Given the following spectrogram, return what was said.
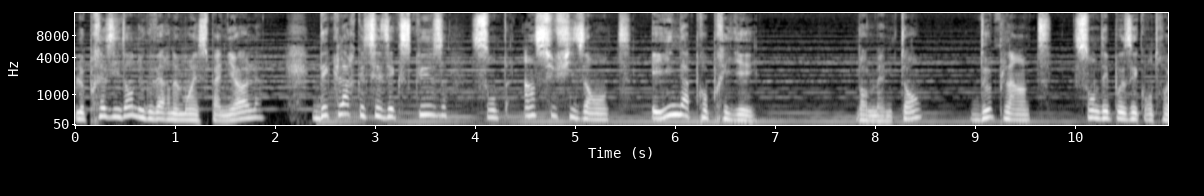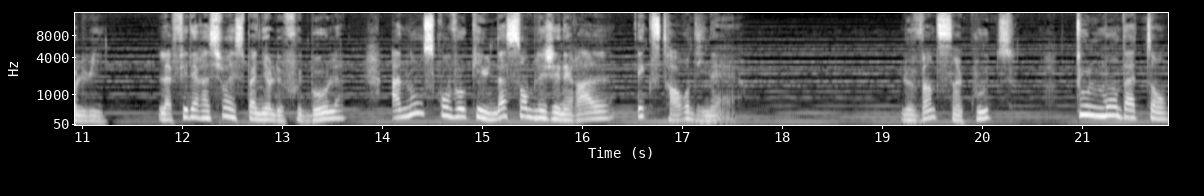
le président du gouvernement espagnol, déclare que ses excuses sont insuffisantes et inappropriées. Dans le même temps, deux plaintes sont déposées contre lui la Fédération espagnole de football annonce convoquer une assemblée générale extraordinaire. Le 25 août, tout le monde attend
